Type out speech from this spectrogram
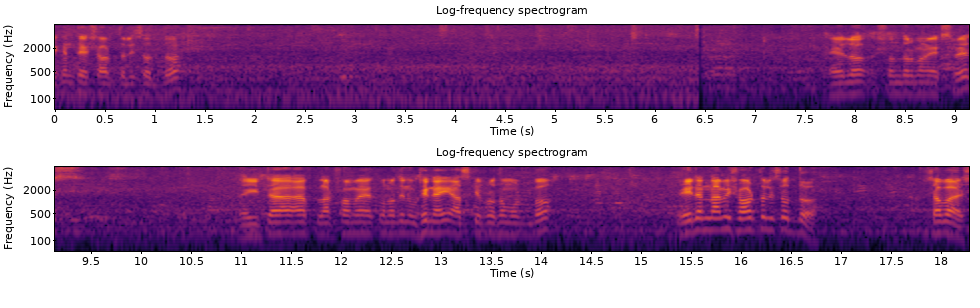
এখান থেকে শহরতলি চোদ্দ। হলো সুন্দরবন এক্সপ্রেস। এইটা প্ল্যাটফর্মে কোনোদিন উঠি নাই, আজকে প্রথম উঠবো। এইটার নামই শহরতলি চোদ্দ। সাবাস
